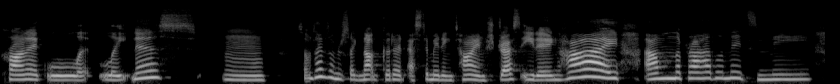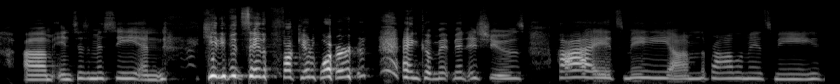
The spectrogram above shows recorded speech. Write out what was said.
chronic l- lateness. Mm, sometimes I'm just like not good at estimating time. Stress eating. Hi, I'm the problem. It's me. Um, intimacy and I can't even say the fucking word. and commitment issues. Hi, it's me. I'm the problem. It's me.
